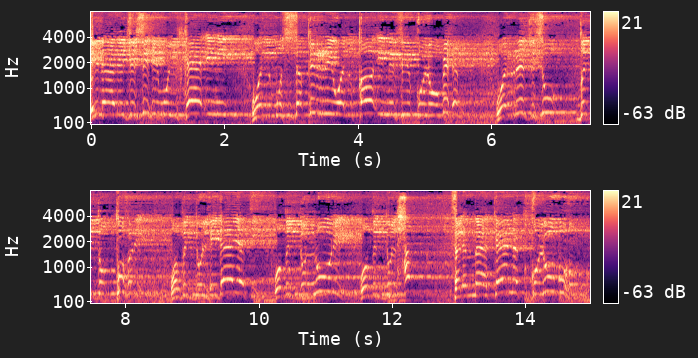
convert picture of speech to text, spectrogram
إلى رجسهم الكائن والمستقر والقائم في قلوبهم والرجس ضد الطهر وضد الهداية وضد النور وضد الحق. فلما كانت قلوبهم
